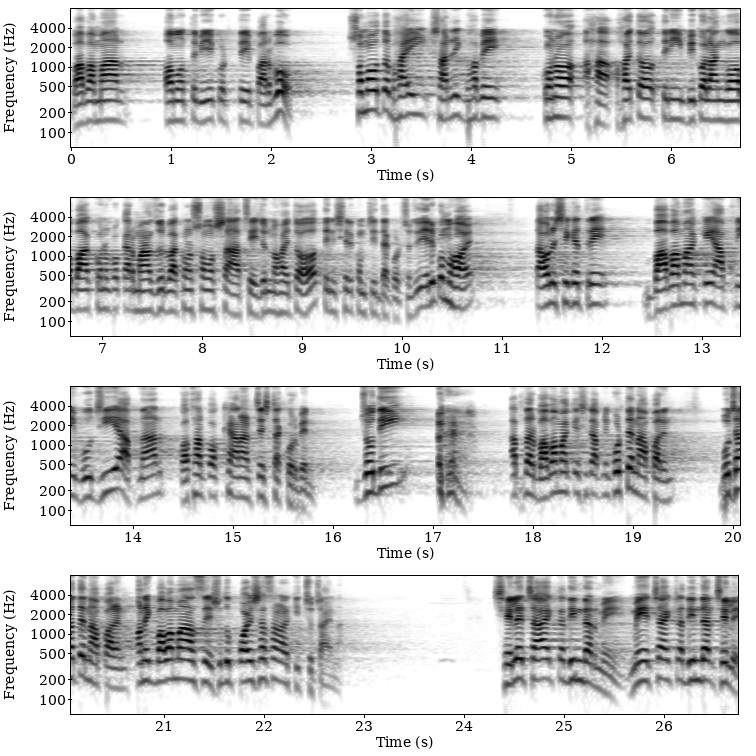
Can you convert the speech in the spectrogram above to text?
বাবা মার অমতে বিয়ে করতে পারব? সম্ভবত ভাই, শারীরিকভাবে কোনো হয়তো তিনি বিকলাঙ্গ বা কোনো প্রকার মাজুর বা কোনো সমস্যা আছে এই জন্য হয়তো তিনি সেরকম চিন্তা করছেন। যদি এরকম হয়, তাহলে সেক্ষেত্রে বাবা মাকে আপনি বুঝিয়ে আপনার কথার পক্ষে আনার চেষ্টা করবেন। যদি আপনার বাবা মাকে সেটা আপনি করতে না পারেন, বোঝাতে না পারেন, অনেক বাবা মা আছে, শুধু পয়সা ছাড়া আর কিচ্ছু চায় না। ছেলে চায় একটা দিনদার মেয়ে মেয়ে চায় একটা দিনদার ছেলে,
